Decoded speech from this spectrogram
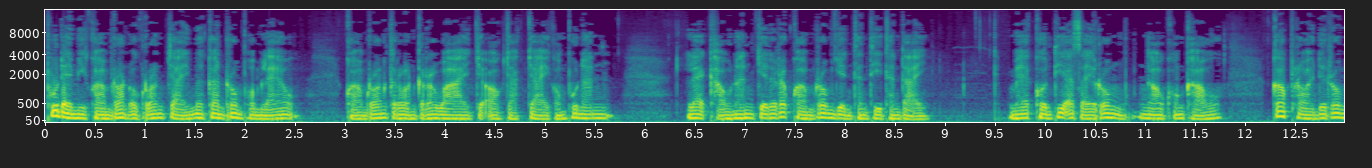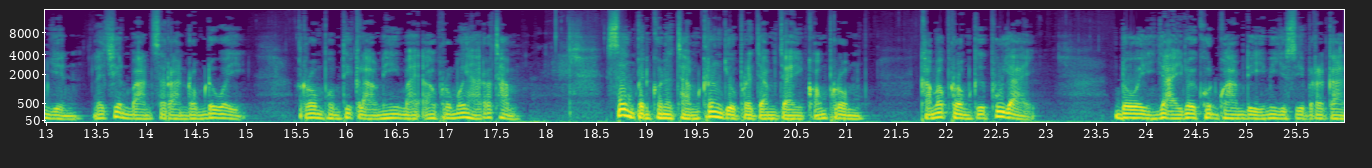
ผู้ใดมีความร้อนอกร้อนใจเมื่อกั้นร่มพรมแล้ว ความร้อนกระวนกระวายจะออกจากใจของผู้นั้น และเขานั้นจะได้รับความร่มเย็นทันทีทันใด แม้คนที่อาศัยร่มเงาของเขา ก็พลอยได้ร่มเย็นและชื่นบานสรานรมด้วย ร่มผมที่กล่าวนี้หมายเอาพรหมวิหารธรรม ซึ่งเป็นคุณธรรมเครื่องอยู่ประจำใจของพรหมคำว่าพรหมคือผู้ใหญ่ โดยใหญ่โดยคุณความดีมีอยู่สี่ประการ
